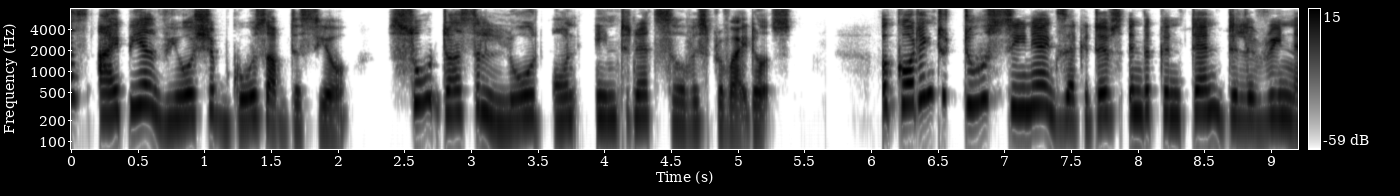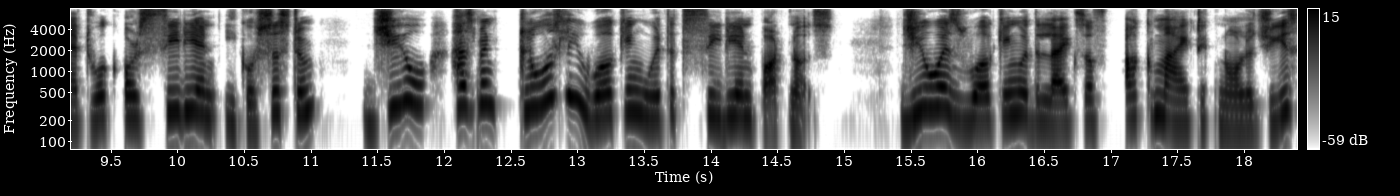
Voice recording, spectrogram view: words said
As IPL viewership goes up this year, so does the load on internet service providers. According to two senior executives in the Content Delivery Network or CDN ecosystem, Jio has been closely working with its CDN partners. Jio is working with the likes of Akamai Technologies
